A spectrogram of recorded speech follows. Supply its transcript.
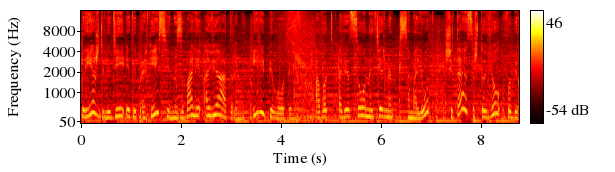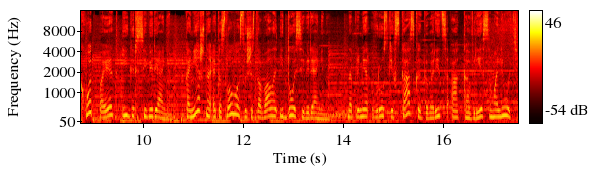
Прежде людей этой профессии называли авиаторами или пилотами. А вот авиационный термин «самолет» считается, что ввел в обиход поэт Игорь Северянин. Конечно, это слово существовало и до Северянина. Например, в русских сказках говорится о ковре-самолете.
